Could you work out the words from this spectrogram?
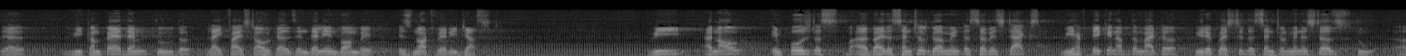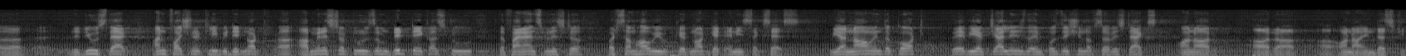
the, we compare them to the like five-star hotels in Delhi and Bombay is not very just. We are now imposed a, uh, by the central government a service tax. We have taken up the matter. We requested the central ministers to uh, uh reduce that. Unfortunately, we did not, uh, our Minister of Tourism did take us to the finance minister, but somehow we could not get any success. We are now in the court where we have challenged the imposition of service tax on our, our, uh, uh, on our industry.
